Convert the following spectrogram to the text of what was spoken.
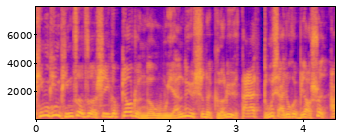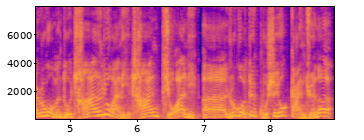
平平平仄仄是一个标准的五言律诗的格律，大家读起来就会比较顺。而如果我们读长安六万里，长安九万里，呃，如果对古诗有感觉的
